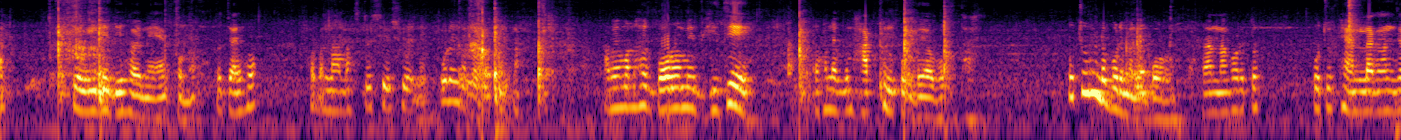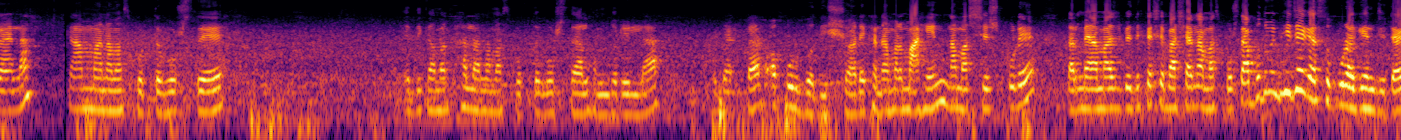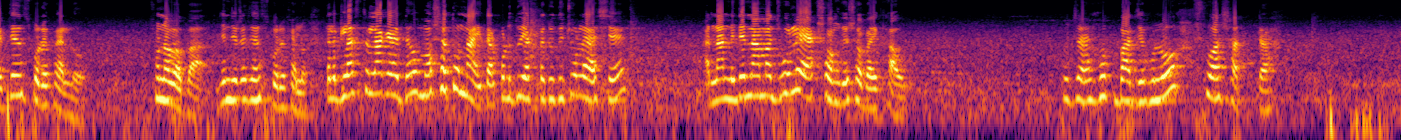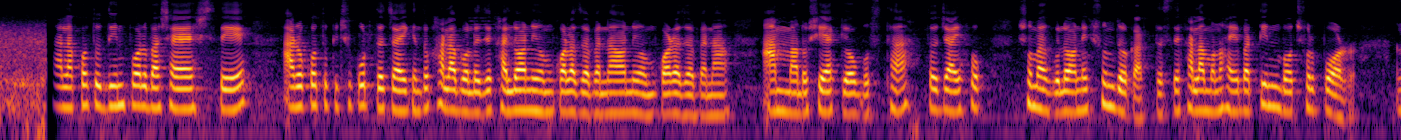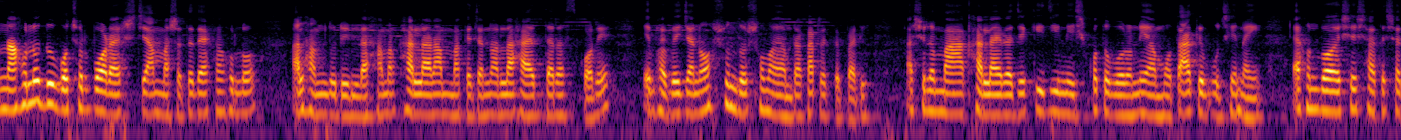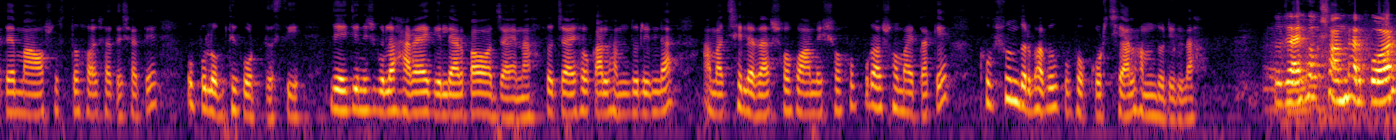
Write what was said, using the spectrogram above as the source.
কেউই রেডি হয় না এখনও। তো যাই হোক, সবার নামাজটা শেষ হয়ে নেই পড়ে গেল না। আমি মনে হয় গরমে ভিজে তখন একদম হাট ফেল করবে অবস্থা। প্রচণ্ড পরিমাণে গরম। রান্নাঘরে তো প্রচুর ফ্যান লাগানো যায় না। আম্মা নামাজ পড়তে বসছে। এদিকে আমার খালা নামাজ পড়তে বসছে, আলহামদুলিল্লাহ। এটা একটা অপূর্ব দৃশ্য। আর এখানে আমার মাহিন নামাজ শেষ করে তার ম্যাম আসবে দেখে সে বাসায় নামাজ পড়ছে। আব্বু, তুমি ভিজে গেছো পুরো গেঞ্জিটা চেঞ্জ করে ফেলো। শোনা বাবা, গেঞ্জিটা চেঞ্জ করে ফেলো। তাহলে গ্লাসটা লাগাই দাও, মশা তো নাই, তারপরে দুই একটা যদি চলে আসে। আর নানিদের নামাজ হলে একসঙ্গে সবাই খাও। তো যাই হোক, বাজে হলো সোয়া সাতটা। খালা কতদিন পর বাসায় আসছে। আরও কত কিছু করতে চাই কিন্তু খালা বলে যে, খালি অনিয়ম করা যাবে না, অনিয়ম করা যাবে না। আম্মারও সে একই অবস্থা। তো যাই হোক, সময়গুলো অনেক সুন্দর কাটতেছে। খালা মনে হয় এবার তিন বছর পর না হলেও দু বছর পর আসছে, আম্মার সাথে দেখা হলো। আলহামদুলিল্লাহ, আমার খালার আম্মাকে যেন আল্লাহ হায়াত দারাজ করে, এভাবে যেন সুন্দর সময় আমরা কাটাতে পারি। আসলে মা খালাইরা যে কী জিনিস, কত বড় নিয়ামত, আগে বুঝি নাই। এখন বয়সের সাথে সাথে মা অসুস্থ হওয়ার সাথে সাথে উপলব্ধি করতেছি যে এই জিনিসগুলো হারায় গেলে আর পাওয়া যায় না। তো যাই হোক, আলহামদুলিল্লাহ, আমার ছেলেরা সহ, আমি সহ পুরো সময়টাকে খুব সুন্দরভাবে উপভোগ করছি, আলহামদুলিল্লাহ। তো যাই হোক, সন্ধ্যার পর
